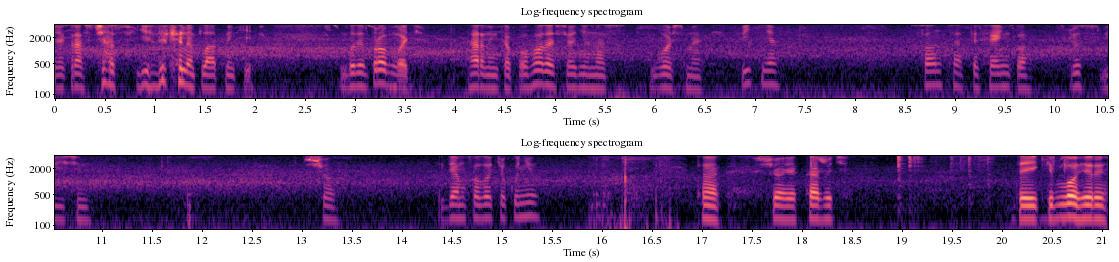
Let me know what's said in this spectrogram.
Якраз час їздити на платники. Будемо пробувати. Гарненька погода. Сьогодні у нас 8 квітня. Сонце тихенько, плюс 8. Що? Йдемо колоть окунів? Так, що як кажуть деякі блогери.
